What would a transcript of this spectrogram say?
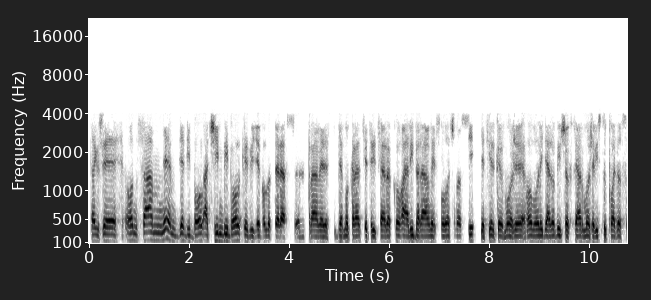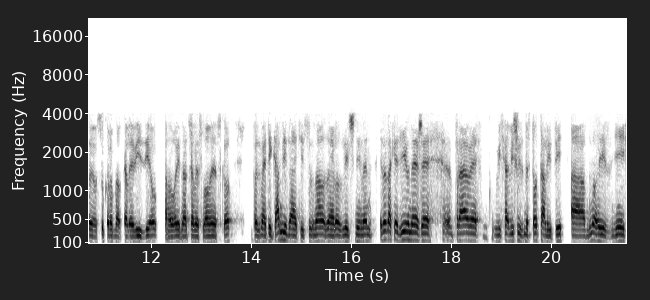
Takže on sám, neviem, kde by bol a čím by bol, keby nebolo teraz e, práve demokracie 30 rokov a liberálnej spoločnosti, kde církev môže hovoriť a robiť, čo chce, a môže vystupovať so svojou súkromnou televíziou a hovoriť na celé Slovensko povedzme aj tí kandidáti sú naozaj rozliční, len je to také divné, že eh, práve vyšli sme z totality a mnohí z nich,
